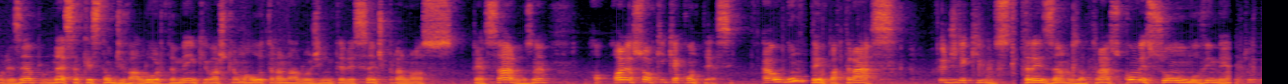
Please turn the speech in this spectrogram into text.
por exemplo, nessa questão de valor também, que eu acho que é uma outra analogia interessante para nós pensarmos, né? olha só o que, que acontece. Há algum tempo atrás, eu diria que uns três anos atrás, começou um movimento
